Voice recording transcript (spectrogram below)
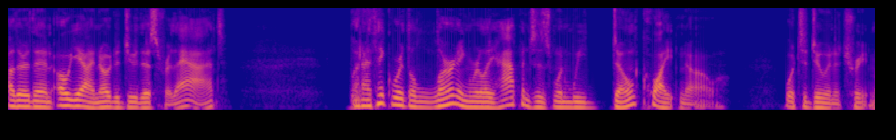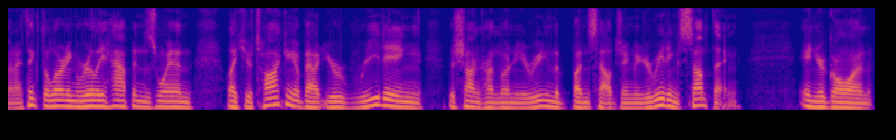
other than, oh yeah, I know to do this for that. But I think where the learning really happens is when we don't quite know what to do in a treatment. I think the learning really happens when, like you're talking about, you're reading the Shanghan Lun, you're reading the Bencao Jing, or you're reading something, and you're going,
